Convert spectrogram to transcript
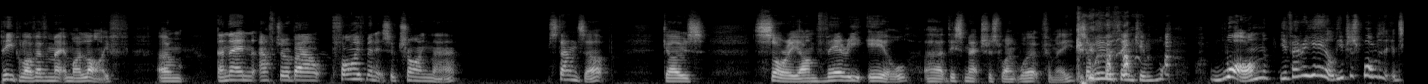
people I've ever met in my life. Um, and then after about five minutes of trying that, stands up, goes, "Sorry, I'm very ill. Uh, this mattress won't work for me." So we were thinking, one, you're very ill. You've just wanted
